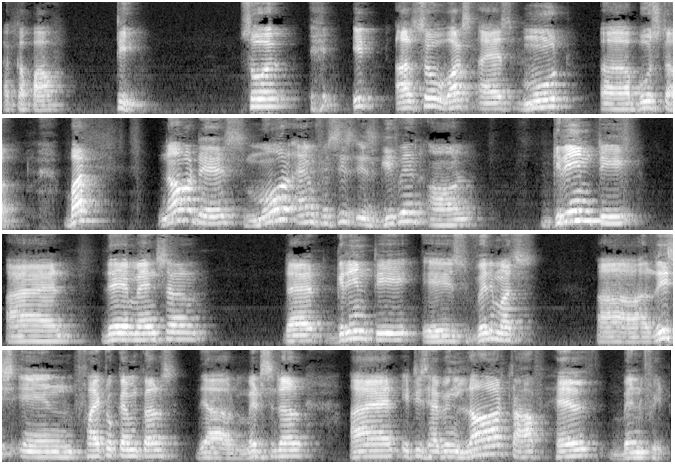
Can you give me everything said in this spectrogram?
a cup of tea. So it also works as mood uh, booster. But nowadays more emphasis is given on green tea and they mention that green tea is very much uh, rich in phytochemicals. They are medicinal and it is having lot of health benefit.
